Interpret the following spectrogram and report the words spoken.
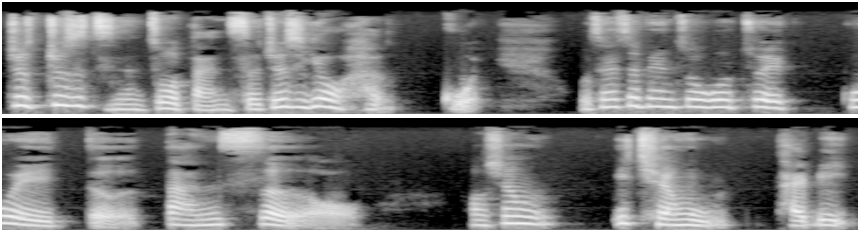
就就是只能做单色，就是又很贵。我在这边做过最贵的单色哦，好像一千五台币，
